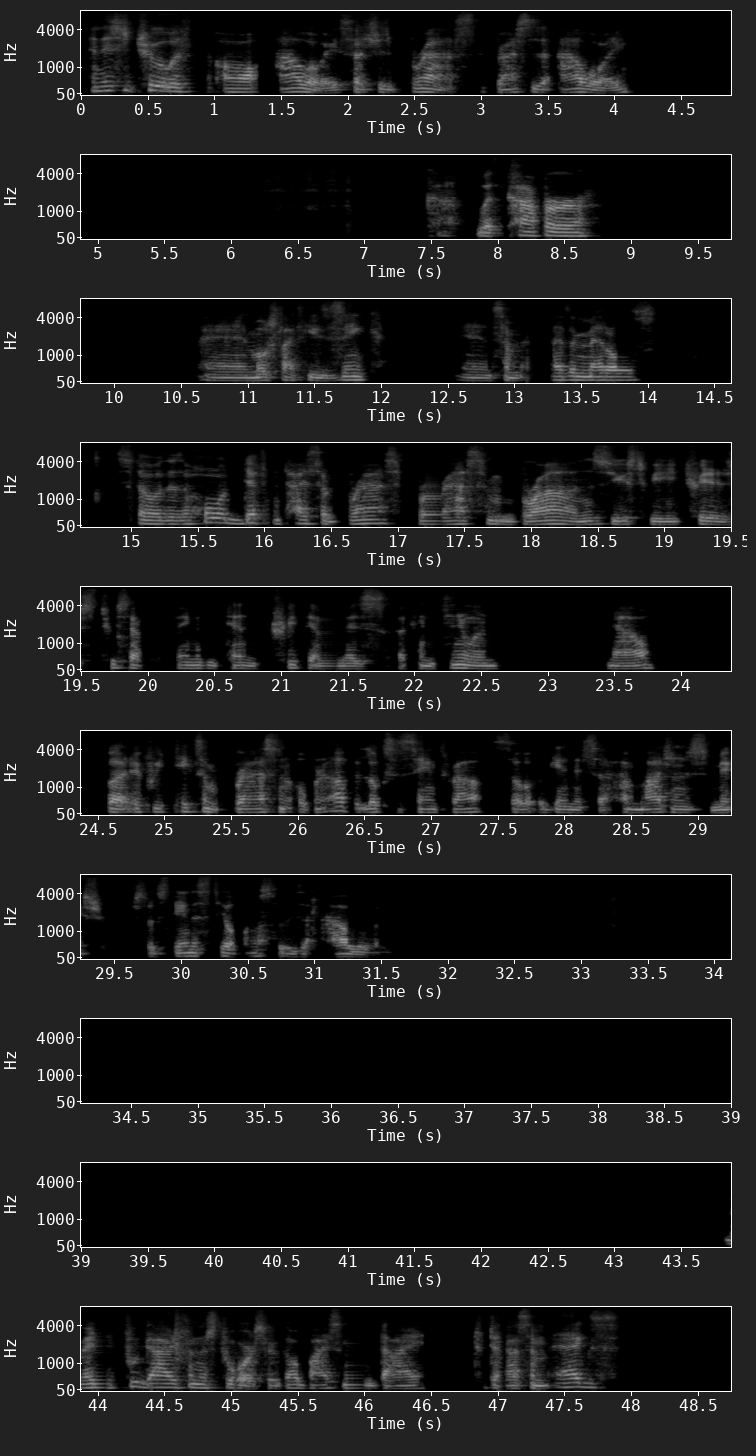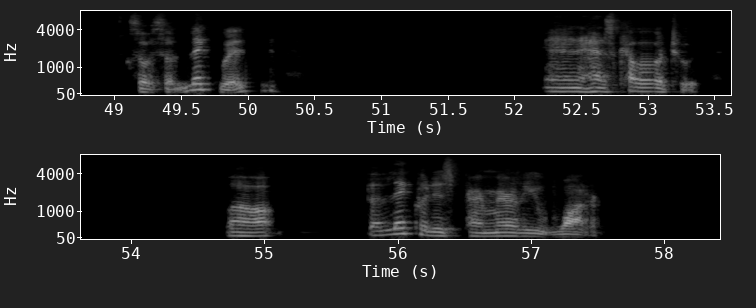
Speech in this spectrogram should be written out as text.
And this is true with all alloys, such as brass. Brass is an alloy with copper and most likely zinc and some other metals. So there's a whole different types of brass. Brass and bronze used to be treated as two separate things. We tend to treat them as a continuum now. But if we take some brass and open it up, it looks the same throughout. So again, it's a homogeneous mixture. So stainless steel also is an alloy. Red food dye from the store. So we go buy some dye to dye some eggs. So it's a liquid and it has color to it. Well, the liquid is primarily water.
